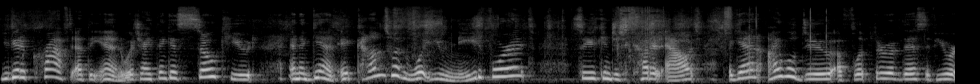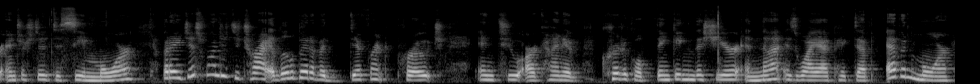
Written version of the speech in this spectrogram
you get a craft at the end, which I think is so cute. And again, it comes with what you need for it so you can just cut it out. Again, I will do a flip through of this if you are interested to see more, but I just wanted to try a little bit of a different approach into our kind of critical thinking this year, and that is why I picked up Evan-Moor,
